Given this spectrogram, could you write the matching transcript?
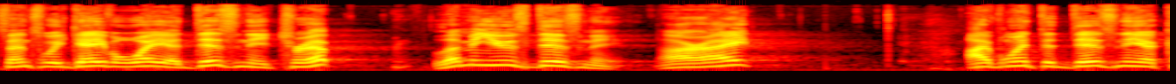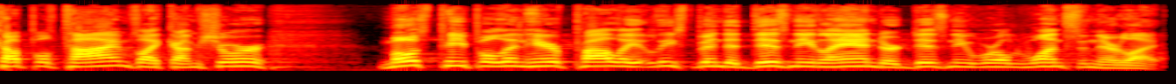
Since we gave away a Disney trip, let me use Disney, all right? I've went to Disney a couple times, like I'm sure most people in here probably at least been to Disneyland or Disney World once in their life.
